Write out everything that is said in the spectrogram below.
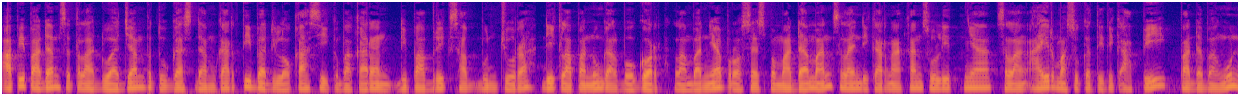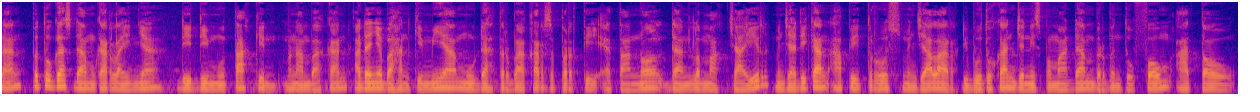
Api padam setelah dua jam petugas damkar tiba di lokasi kebakaran di pabrik sabun curah di Kelapa Nunggal, Bogor. Lambannya proses pemadaman selain dikarenakan sulitnya selang air masuk ke titik api pada bangunan, petugas damkar lainnya Didi Mutakin menambahkan adanya bahan kimia mudah terbakar seperti etanol dan lemak cair menjadikan api terus menjalar. Dibutuhkan jenis pemadam berbentuk foam atau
